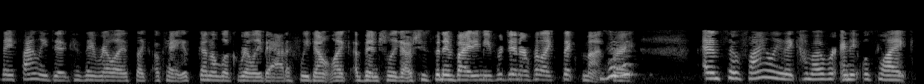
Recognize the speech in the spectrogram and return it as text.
they finally did because they realized, like, okay, it's going to look really bad if we don't, like, eventually go. She's been inviting me for dinner for like six months, right? and so finally they come over, and it was like,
